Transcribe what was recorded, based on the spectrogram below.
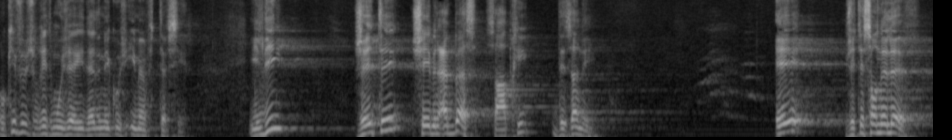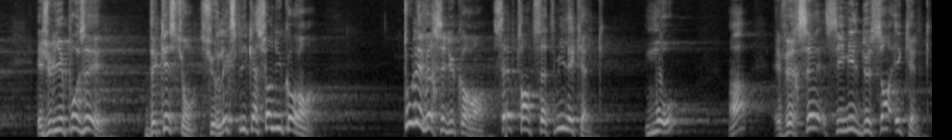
وكيفاش بغيت مجاهد هذا ما يكونش امام في التفسير؟ dit j'ai été chez Ibn Abbas ça a pris des années et j'étais son élève, et je lui ai posé des questions sur l'explication du Coran. Tous les versets du Coran, 77 000 et quelques mots, hein, et versets 6200 et quelques.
